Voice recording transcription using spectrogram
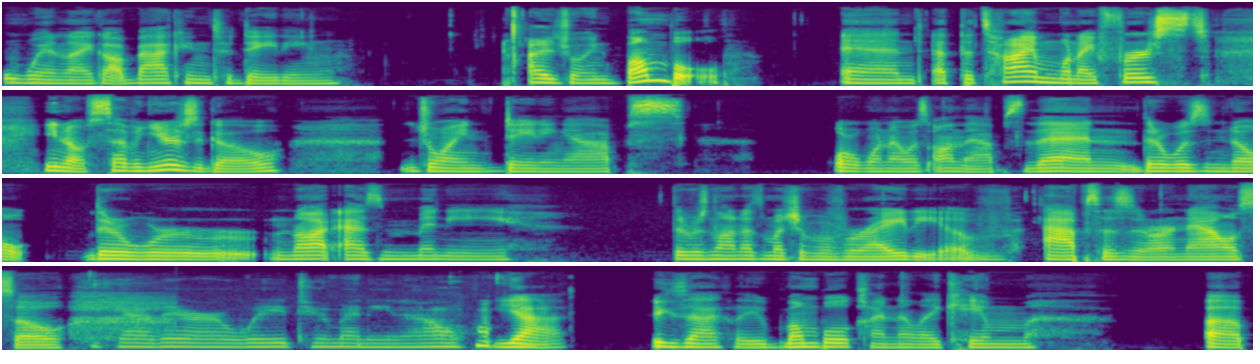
when I got back into dating, I joined Bumble. And at the time when I first, you know, 7 years ago, joined dating apps or when I was on the apps then, there was no there were not as many there was not as much of a variety of apps as there are now. So, Yeah, there are way too many now. yeah, exactly. Bumble kind of like came up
